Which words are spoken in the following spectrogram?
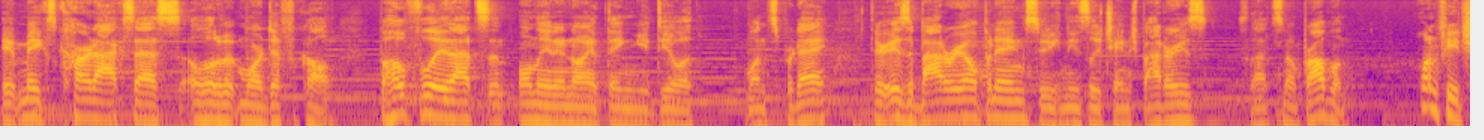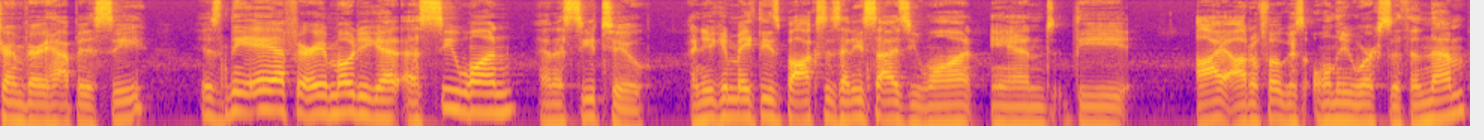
it makes card access a little bit more difficult. But hopefully that's an, only an annoying thing you deal with once per day. There is a battery opening, so you can easily change batteries, so that's no problem. One feature I'm very happy to see is in the AF area mode, you get a C1 and a C2, and you can make these boxes any size you want, and the eye autofocus only works within them.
